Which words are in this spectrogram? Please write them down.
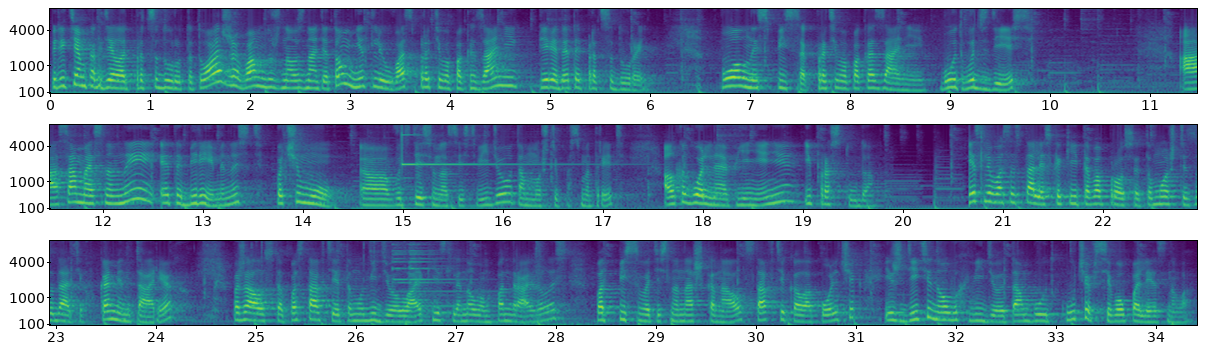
Перед тем, как делать процедуру татуажа, вам нужно узнать о том, нет ли у вас противопоказаний перед этой процедурой. Полный список противопоказаний будет вот здесь. А самые основные это беременность. Почему? Э, вот здесь у нас есть видео, там можете посмотреть. Алкогольное опьянение и простуда. Если у вас остались какие-то вопросы, то можете задать их в комментариях. Пожалуйста, поставьте этому видео лайк, если оно вам понравилось. Подписывайтесь на наш канал, ставьте колокольчик и ждите новых видео, там будет куча всего полезного.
